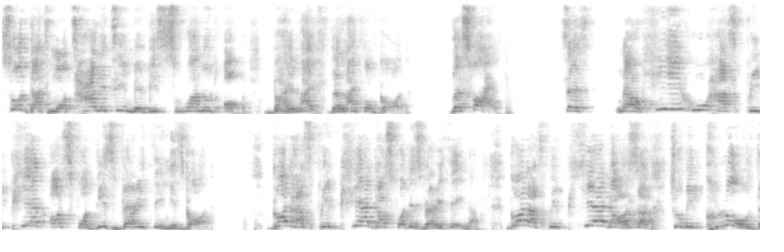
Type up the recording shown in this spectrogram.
so that mortality may be swallowed up by life, the life of God. Verse 5 says, Now he who has prepared us for this very thing is God. God has prepared us for this very thing. God has prepared us uh, to be clothed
